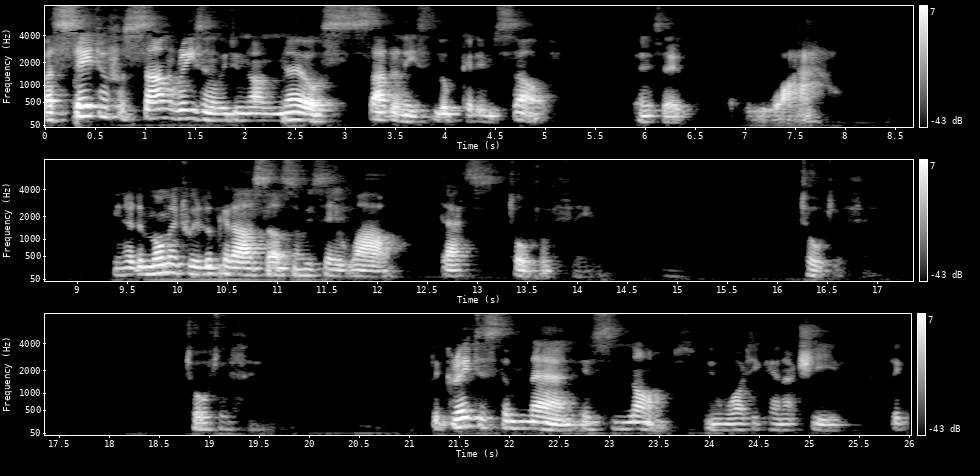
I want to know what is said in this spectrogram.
But Satan, for some reason we do not know, suddenly looked at himself and he said, wow. You know, the moment we look at ourselves and we say, wow, that's total failure. Total failure. Total failure. The greatest man is not in what he can achieve. The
